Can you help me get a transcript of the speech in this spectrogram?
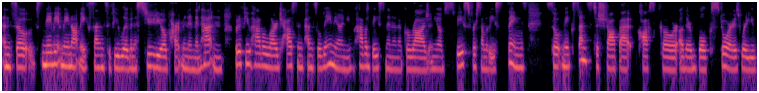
And so maybe it may not make sense if you live in a studio apartment in Manhattan, but if you have a large house in Pennsylvania and you have a basement and a garage and you have space for some of these things, so it makes sense to shop at Costco or other bulk stores where you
